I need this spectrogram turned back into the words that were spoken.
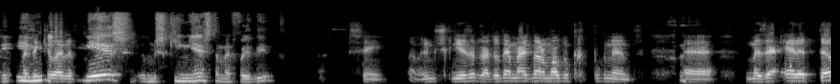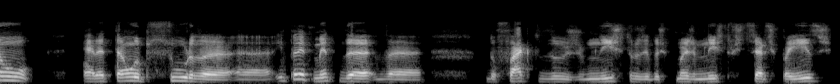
E, mas e aquilo mesquinhez, era... mesquinhez também foi dito? Sim, mas mesquinhez, apesar de tudo, é mais normal do que repugnante. uh, mas é, era tão, era tão absurda, uh, independentemente da, da do facto dos ministros e dos primeiros ministros de certos países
